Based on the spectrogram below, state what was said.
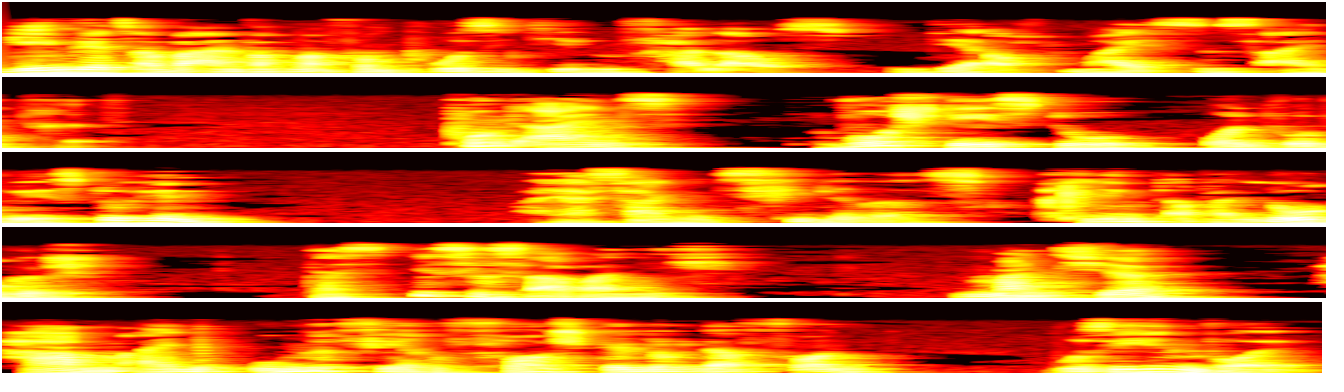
Gehen wir jetzt aber einfach mal vom positiven Fall aus, der auch meistens eintritt. Punkt eins: Wo stehst du und wo willst du hin? Das sagen jetzt viele, das klingt aber logisch. Das ist es aber nicht. Manche haben eine ungefähre Vorstellung davon, wo sie hinwollen.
